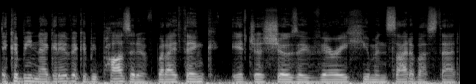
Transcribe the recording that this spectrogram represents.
It could be negative, it could be positive, but I think it just shows a very human side of us that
